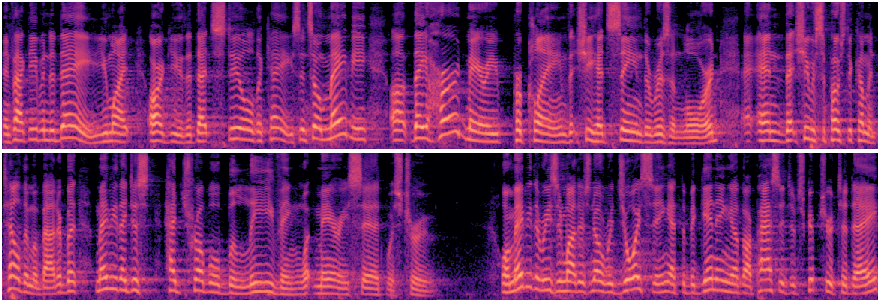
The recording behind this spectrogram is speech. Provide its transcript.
In fact, even today, you might argue that that's still the case. And so maybe uh, they heard Mary proclaim that she had seen the risen Lord and that she was supposed to come and tell them about her, but maybe they just had trouble believing what Mary said was true. Or maybe the reason why there's no rejoicing at the beginning of our passage of Scripture today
